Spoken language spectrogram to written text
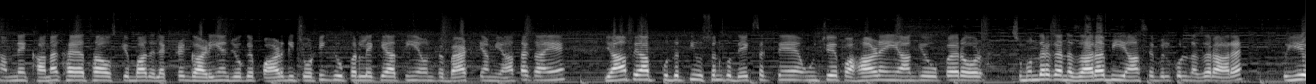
हमने खाना खाया था, उसके बाद इलेक्ट्रिक गाड़ियाँ जो कि पहाड़ की चोटी के ऊपर लेके आती हैं, उन पर बैठ के हम यहाँ तक आए हैं। यहाँ पे आप कुदरती हुसन को देख सकते हैं, ऊँचे पहाड़ हैं यहाँ के ऊपर और समुंदर का नज़ारा भी यहाँ से बिल्कुल नज़र आ रहा है। तो ये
